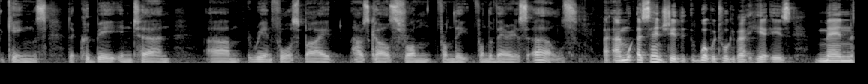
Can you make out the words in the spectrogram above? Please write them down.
the kings, that could be in turn um, reinforced by housecarls from, from, the, from the various earls. And essentially, what we're talking about here is men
